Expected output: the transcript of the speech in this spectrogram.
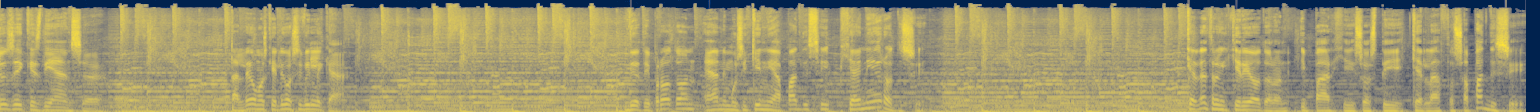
Music is the answer. Τα λέω όμως και λίγο συμβιλικά. Διότι πρώτον, εάν η μουσική είναι η απάντηση, ποια είναι η ερώτηση; Και δεύτερον και κυριότερον, υπάρχει σωστή και λάθος απάντηση;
